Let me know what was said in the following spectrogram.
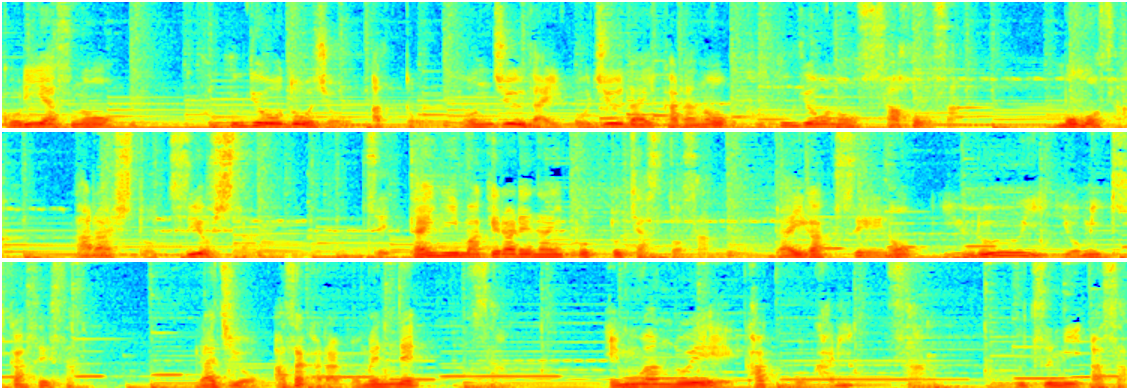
ゴリアスの副業道場アット40代50代からの副業の作法さんももさん嵐と剛さん絶対に負けられないポッドキャストさん大学生のゆるい読み聞かせさんラジオ朝からごめんねさん M&A かっこ仮さんうつみ朝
